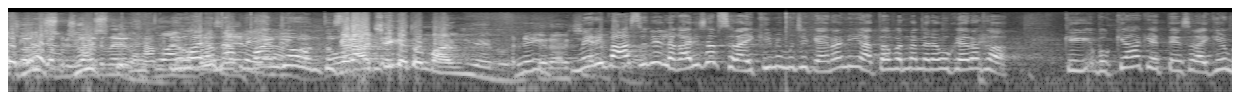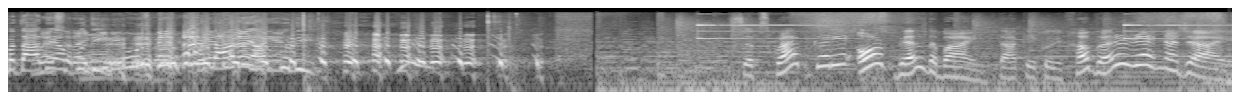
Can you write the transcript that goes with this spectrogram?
लगारी साहब मान जाओ कराची के तो मान लिया इन्होंने। मेरी बात सुनिए लगारी साहब सराइकी में मुझे कहना नहीं आता वरना मैंने वो कह रहा था कि वो क्या कहते हैं सराइकी में बता दें आप खुद ही बता दें आप खुद ही सब्सक्राइब करें और बेल दबाएँ ताकि कोई खबर रह न जाए।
